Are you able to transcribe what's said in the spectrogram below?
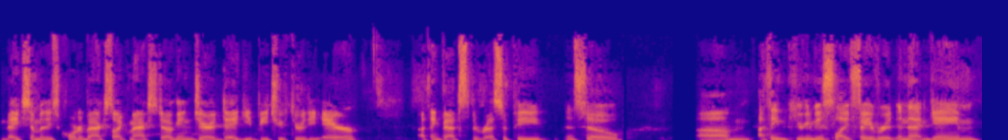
make some of these quarterbacks like Max Duggan, Jarret Doege beat you through the air, I think that's the recipe. And so um, I think you're going to be a slight favorite in that game.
